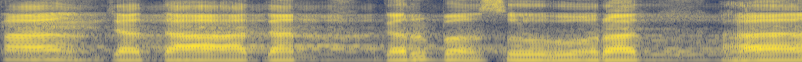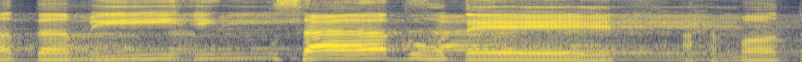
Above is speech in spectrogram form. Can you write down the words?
খাজাদাদন গর্ব সুরত আদমি ইনসা বুদে আহমদ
